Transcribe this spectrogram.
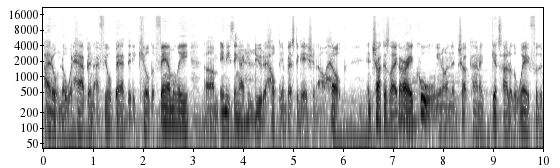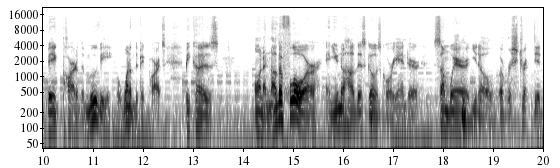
I don't know what happened. I feel bad that he killed a family. Um, anything I can do to help the investigation, I'll help. And Chuck is like, all right, cool, you know, and then Chuck kind of gets out of the way for the big part of the movie, or one of the big parts, because on another floor, and you know how this goes, Coriander, somewhere, you know, a restricted,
